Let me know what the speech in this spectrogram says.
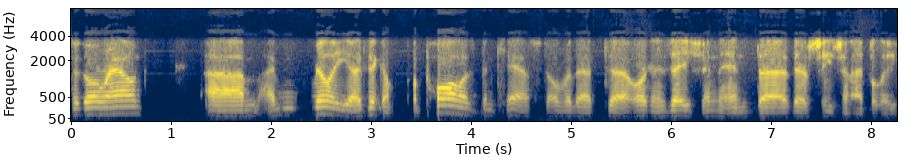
to go around. Um, I'm really, I think a, a pall has been cast over that uh, organization and uh, their season, I believe.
